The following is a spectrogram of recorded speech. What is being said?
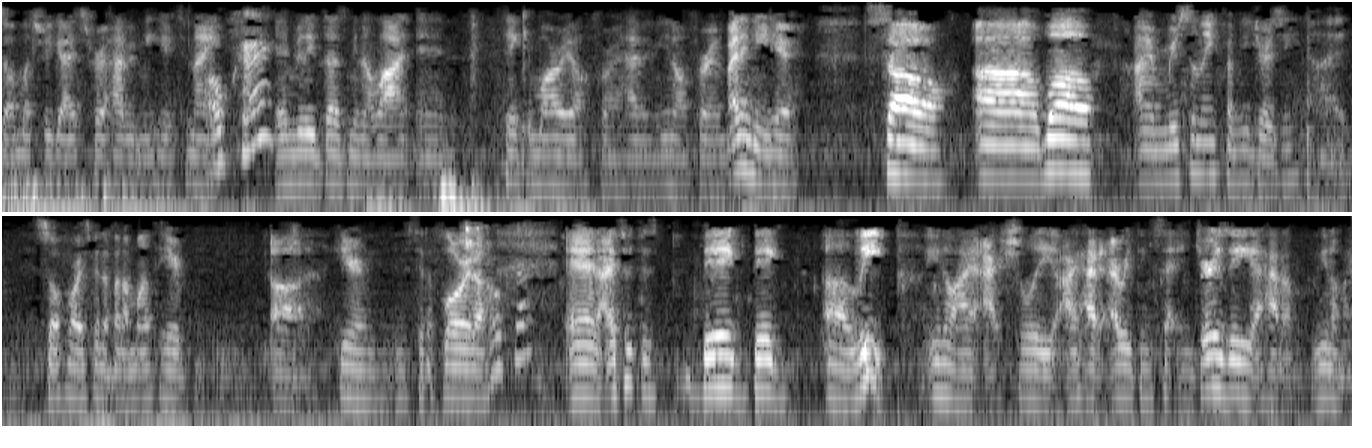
so much, you guys, for having me here tonight. Okay. It really does mean a lot, and thank you, Mario, for having you know for inviting me here. So, uh, well, I'm recently from New Jersey. I, so far, it's been about a month here, uh, here in, in the state of Florida, Okay. and I took this big, big uh, leap. You know, I actually I had everything set in Jersey. I had a, you know my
